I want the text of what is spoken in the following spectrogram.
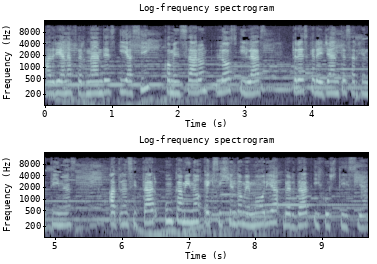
Adriana Fernández y así comenzaron los y las tres querellantes argentinas a transitar un camino exigiendo memoria, verdad y justicia,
